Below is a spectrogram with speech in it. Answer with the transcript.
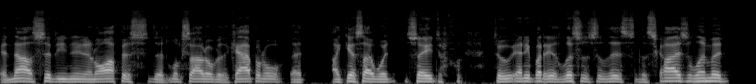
and now sitting in an office that looks out over the Capitol, that I guess I would say to, to anybody that listens to this, the sky's the limit,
